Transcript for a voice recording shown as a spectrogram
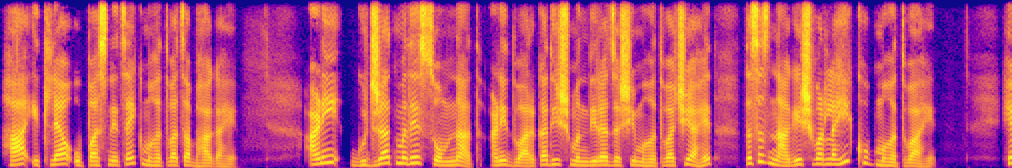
हा इथल्या उपासनेचा एक महत्त्वाचा भाग आहे. आणि गुजरातमध्ये सोमनाथ आणि द्वारकाधीश मंदिरं जशी महत्वाची आहेत तसंच नागेश्वरलाही खूप महत्त्व आहे. हे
